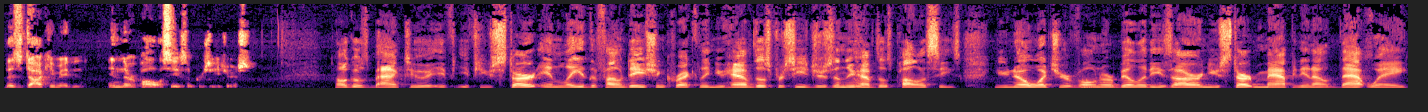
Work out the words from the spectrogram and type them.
that's documented in their policies and procedures. It all goes back to if, if you start and lay the foundation correctly and you have those procedures and you have those policies, you know what your vulnerabilities are and you start mapping it out that way.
